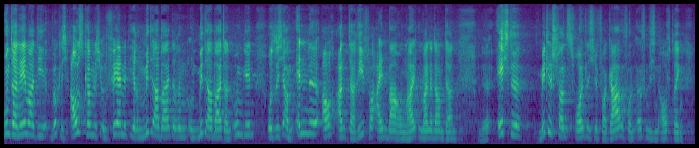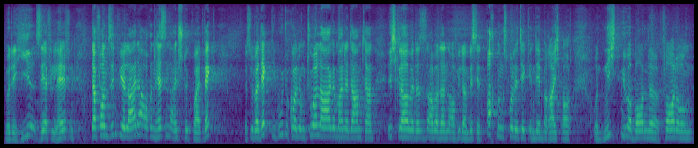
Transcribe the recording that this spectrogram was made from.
Unternehmer, die wirklich auskömmlich und fair mit ihren Mitarbeiterinnen und Mitarbeitern umgehen und sich am Ende auch an Tarifvereinbarungen halten. Meine Damen und Herren, eine echte mittelstandsfreundliche Vergabe von öffentlichen Aufträgen würde hier sehr viel helfen. Davon sind wir leider auch in Hessen ein Stück weit weg. Es überdeckt die gute Konjunkturlage. Meine Damen und Herren. Ich glaube, dass es aber dann auch wieder ein bisschen Ordnungspolitik in dem Bereich braucht und nicht überbordende Forderungen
